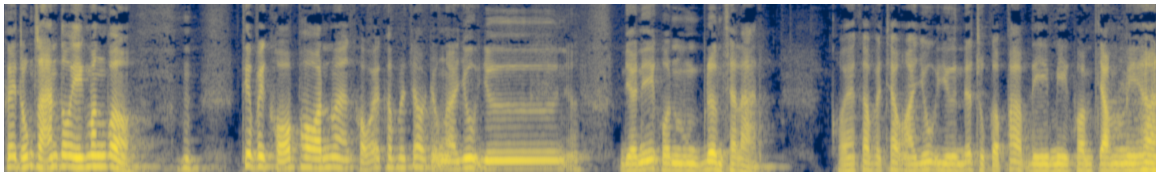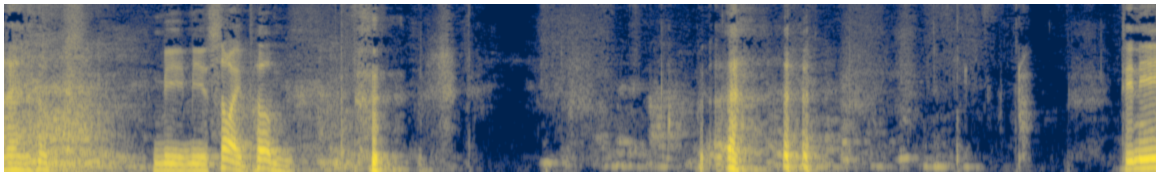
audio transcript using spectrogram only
เคยสงสารตัวเองมั้งเปล่าที่ไปขอพรว่า ขอให้ข้าพเจ้าจงอายุยืน เดี๋ยวนี้คนเริ่มฉลาด ขอให้ข้าพเจ้าอายุยืนและสุขภาพดีมีความจำมีอะไร มีมีสร้อยเพิ่ม ทีนี้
